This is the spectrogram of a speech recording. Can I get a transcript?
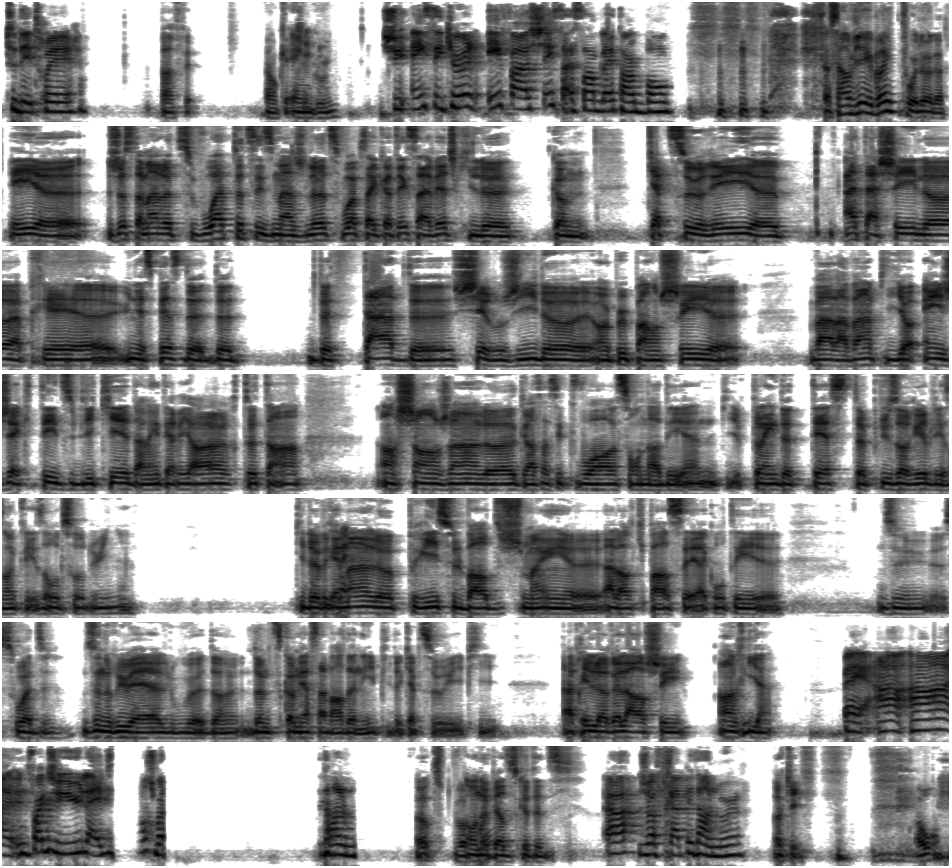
tout détruire. Parfait. Donc, angry. Je suis insécure et fâchée, ça semble être un bon. Ça s'en vient bien, toi, là. là. Et euh, justement là, tu vois toutes ces images là, tu vois Psychotic Savage qui l'a comme capturé, euh, attaché là après euh, une espèce de, de de table de chirurgie là, euh, un peu penché euh, vers l'avant, puis il a injecté du liquide à l'intérieur tout en en changeant là grâce à ses pouvoirs son ADN puis plein de tests plus horribles les uns que les autres sur lui là. qu'il a vraiment là pris sur le bord du chemin euh, alors qu'il passait à côté euh, du euh, soit du d'une ruelle ou euh, d'un d'un petit commerce abandonné puis l'a capturé puis après il l'a relâché en riant Ben, en, en- une fois que j'ai eu la vision, je vais dans le oh vas on a perdu ce que t'as dit ah, je vais frapper dans le mur. ok Oh.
